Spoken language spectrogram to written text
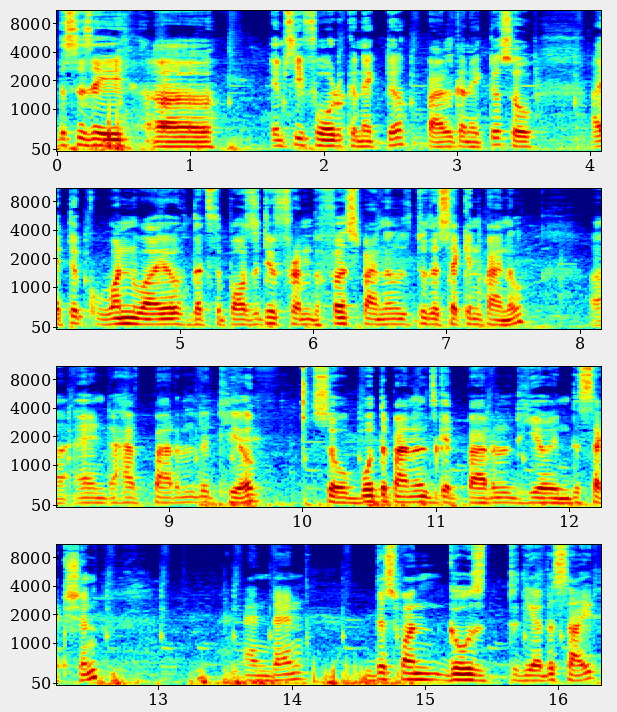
this is a uh, MC4 connector, parallel connector. So I took one wire, that's the positive from the first panel to the second panel, uh, and I have paralleled it here. So both the panels get paralleled here in this section, and then this one goes to the other side,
